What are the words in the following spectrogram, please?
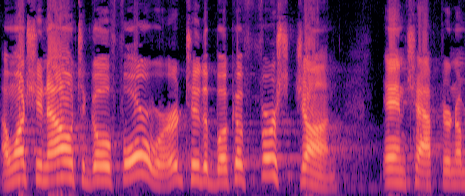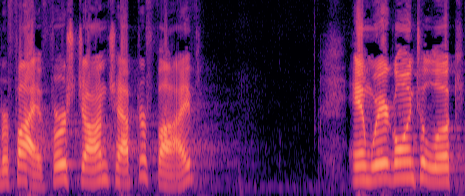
I want you now to go forward to the book of First John and chapter number 5. First John chapter 5. and we're going to look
